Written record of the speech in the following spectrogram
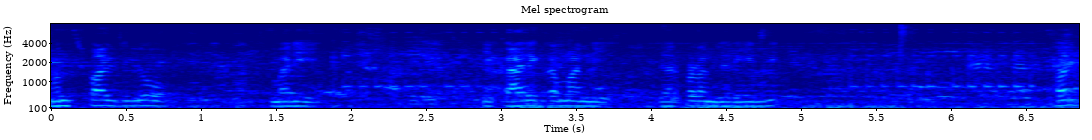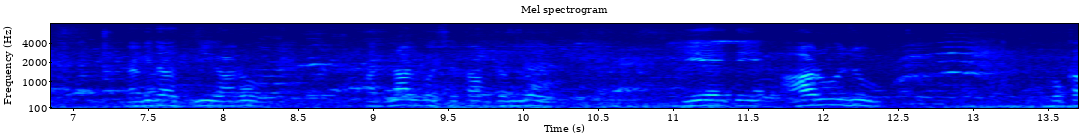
మున్సిపాలిటీలో మరి ఈ కార్యక్రమాన్ని జరపడం జరిగింది. సంత్ రవిదాస్ జీ గారు పద్నాలుగో శతాబ్దంలో ఏదైతే ఆ రోజు ఒక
